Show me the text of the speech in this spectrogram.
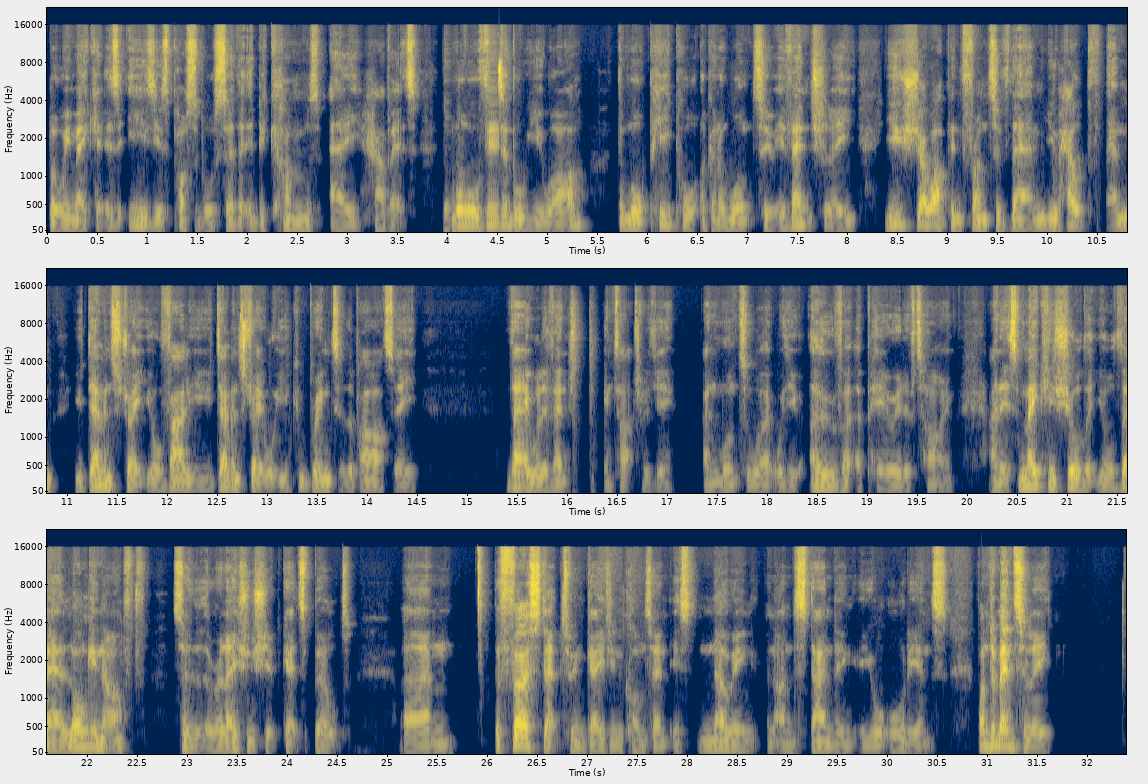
But we make it as easy as possible so that it becomes a habit. The more visible you are, the more people are going to want to. Eventually you show up in front of them you help them you demonstrate your value you demonstrate what you can bring to the party they will eventually be in touch with you and want to work with you over a period of time. And it's making sure that you're there long enough so that the relationship gets built. Um, the first step to engaging content is knowing and understanding your audience. Fundamentally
